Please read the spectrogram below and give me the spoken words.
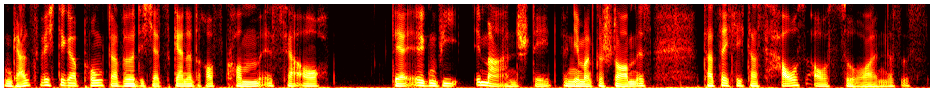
Ein ganz wichtiger Punkt, da würde ich jetzt gerne drauf kommen, ist ja auch, der irgendwie immer ansteht, wenn jemand gestorben ist, tatsächlich das Haus auszuräumen. Das ist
